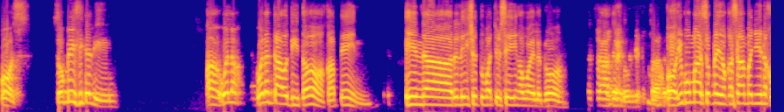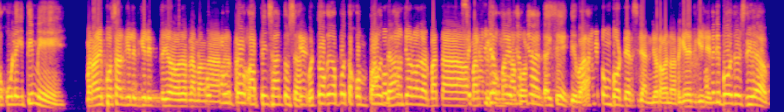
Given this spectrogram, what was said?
Pause. So basically, ah walang, walang tao dito, Captain. In uh, relation to what you're saying a while ago. Oh, yung pumasok na yun, kasama niyo yung nakukulay itim eh. Marami po sa gilid-gilid, Your Honor, na mga... Compound po, Captain Santos ha. Yes. We're talking about the compound ha. Compound, Your Honor, but uh, marami pong mga borders. yan, I think, di ba? Marami pong borders dyan, Your Honor, How gilid-gilid. many borders do you have?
